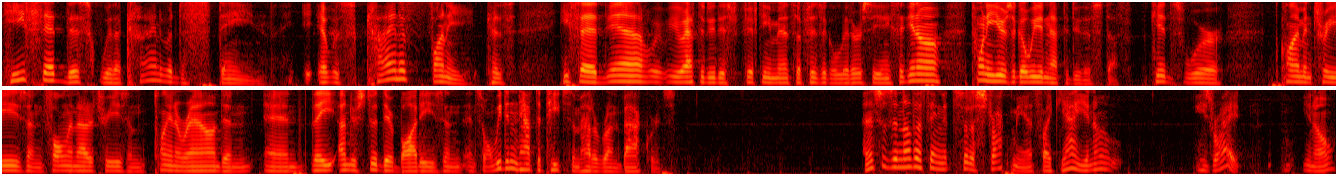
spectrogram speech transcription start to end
he said this with a kind of a disdain. It, it was kind of funny because he said, Yeah, you have to do this 15 minutes of physical literacy. And he said, You know, 20 years ago, we didn't have to do this stuff. Kids were climbing trees and falling out of trees and playing around, and, and they understood their bodies and, and so on. We didn't have to teach them how to run backwards. And this was another thing that sort of struck me. It's like, yeah, you know, he's right. You know,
